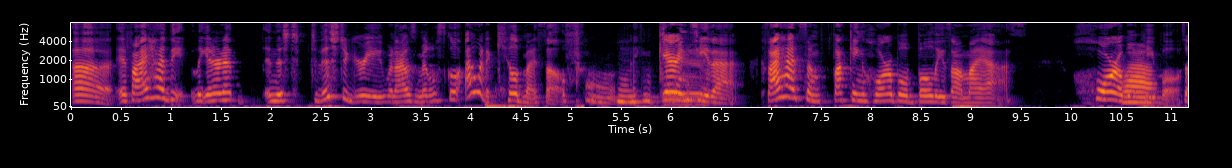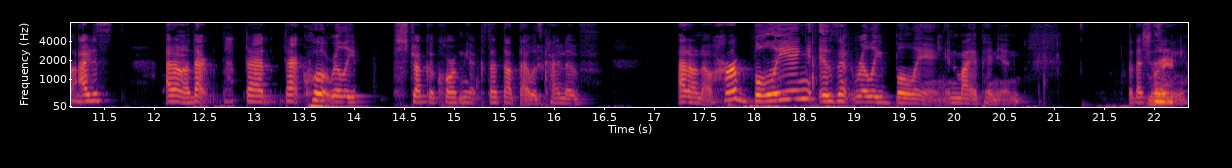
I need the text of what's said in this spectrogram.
uh if I had the the internet in this to this degree when I was in middle school, I would have killed myself. I can guarantee Yeah. that because I had some fucking horrible bullies on my ass, horrible Wow. people. So I just, I don't know that that that quote really struck a chord with me because I thought that was kind of, I don't know, her bullying isn't really bullying in my opinion, but that's just Right. me.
